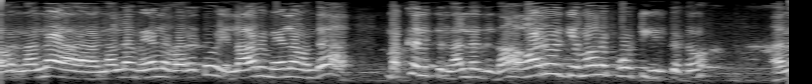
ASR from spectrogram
அவர் நல்லா நல்லா மேல வரட்டும். எல்லாரும் மேல வந்தா மக்களுக்கு நல்லதுதான். ஆரோக்கியமான போட்டி இருக்கட்டும். அதனால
